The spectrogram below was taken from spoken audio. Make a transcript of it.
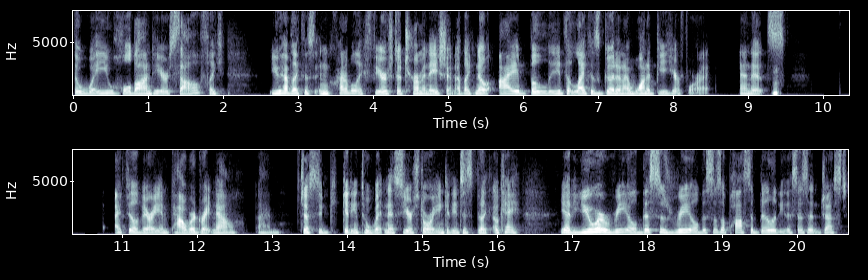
the way you hold on to yourself. Like you have like this incredible, like fierce determination of like, no, I believe that life is good and I want to be here for it. And it's, I feel very empowered right now. Um, just getting to witness your story and getting to be like, okay, yeah, you are real. This is real. This is a possibility. This isn't just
